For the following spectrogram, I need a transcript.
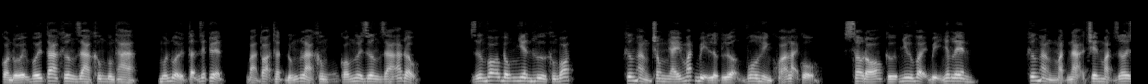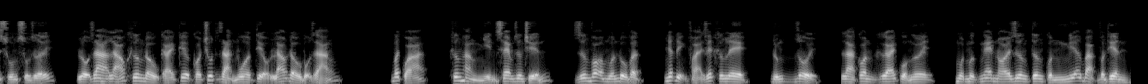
còn đối với ta khương gia không buông tha, muốn đuổi tận giết tuyệt, bản tọa thật đúng là không có ngươi dương gia ác độc. Dương võ bỗng nhiên hư không bóp. Khương hằng trong nháy mắt bị lực lượng vô hình khóa lại cổ, sau đó cứ như vậy bị nhấc lên. Khương hằng mặt nạ trên mặt rơi xuống xuống dưới, lộ ra lão khương đầu cái kia có chút giản mua tiểu lão đầu bộ dáng. Bất quá, khương hằng nhìn xem dương chiến, dương võ muốn đồ vật, nhất định phải giết khương lê. Đúng rồi, là con gái của ngươi. Một mực nghe nói dương tương quần nghĩa bạc vân thiên,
